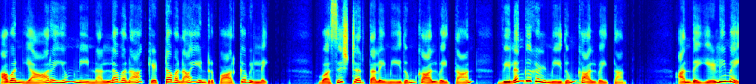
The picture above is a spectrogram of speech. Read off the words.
அவன் யாரையும் நீ நல்லவனா கெட்டவனா என்று பார்க்கவில்லை. வசிஷ்டர் தலைமீதும் கால் வைத்தான் விலங்குகள் மீதும் கால் வைத்தான். அந்த எளிமை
